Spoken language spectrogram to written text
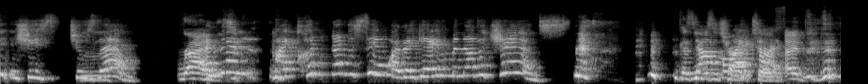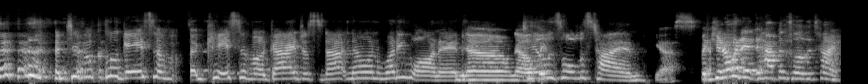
didn't choose choose Mm. them. Right. And then I couldn't understand why they gave him another chance. Because he was Not my attractive. a, a typical case of a case of a guy just not knowing what he wanted. no, no. Till but- as old as time. yes, but you know what? It happens all the time.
